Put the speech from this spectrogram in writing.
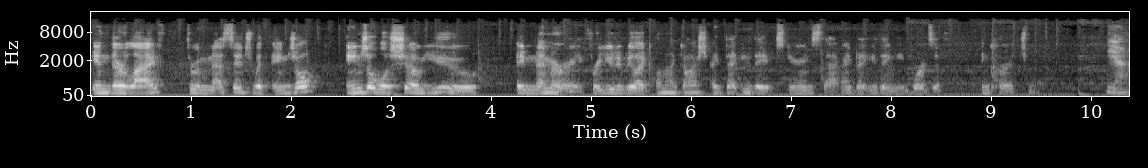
in their life through message with Angel, Angel will show you a memory for you to be like, oh my gosh, I bet you they experienced that. I bet you they need words of encouragement. Yeah.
